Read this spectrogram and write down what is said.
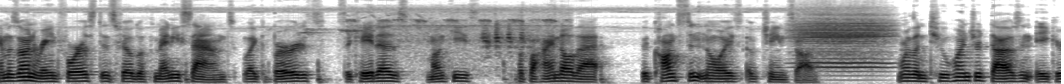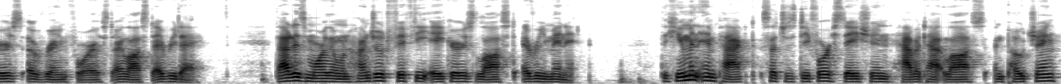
Amazon rainforest is filled with many sounds, like birds, cicadas, monkeys, but behind all that, the constant noise of chainsaws. More than 200,000 acres of rainforest are lost every day. That is more than 150 acres lost every minute. The human impact, such as deforestation, habitat loss, and poaching,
